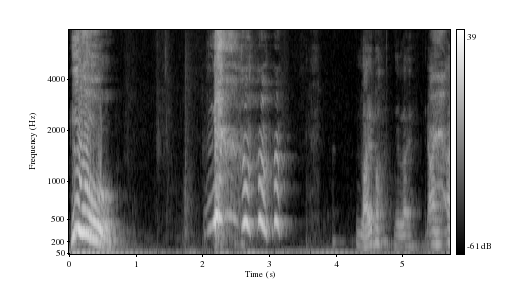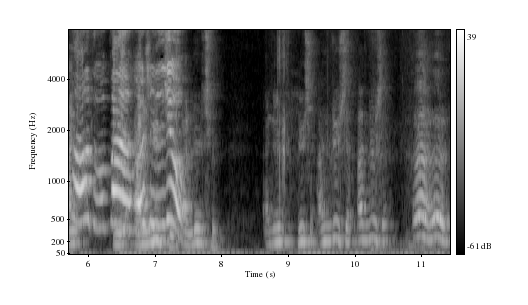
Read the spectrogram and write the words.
哟，来吧，你来，按按。啊，怎么办？我是六。按绿球，按绿绿色，按绿色，按绿色，嗯嗯，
